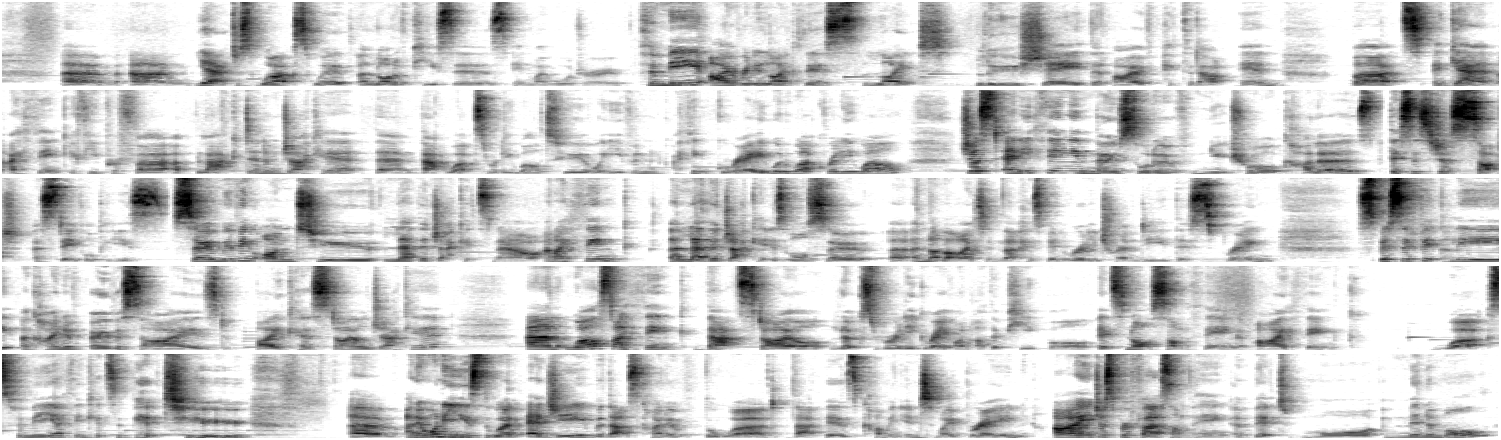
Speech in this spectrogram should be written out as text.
um, and yeah, just works with a lot of pieces in my wardrobe. For me, I really like this light blue shade that I've picked it out in. But again, I think if you prefer a black denim jacket, then that works really well too. Or even, I think gray would work really well. Just anything in those sort of neutral colors. This is just such a staple piece. So moving on to leather jackets now. And I think a leather jacket is also uh, another item that has been really trendy this spring. Specifically a kind of oversized biker style jacket. And whilst I think that style looks really great on other people, it's not something I think works for me. I think it's a bit too Um, I don't want to use the word edgy, but that's kind of the word that is coming into my brain. I just prefer something a bit more minimal.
